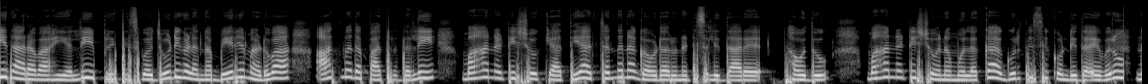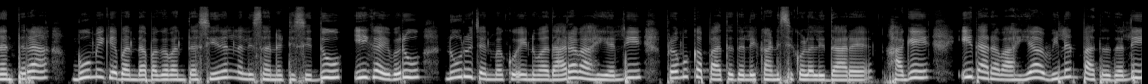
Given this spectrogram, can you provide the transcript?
ಈ ಧಾರಾವಾಹಿಯಲ್ಲಿ ಪ್ರೀತಿಸುವ ಜೋಡಿಗಳನ್ನು ಬೇರೆ ಮಾಡುವ ಆತ್ಮದ ಪಾತ್ರದಲ್ಲಿ ಮಹಾನಟಿ ಶೋ ಖ್ಯಾತಿಯ ಚಂದನ ಗೌಡರು ನಟಿಸಲಿದ್ದಾರೆ. ಹೌದು, ಮಹಾನಟಿ ಶೋನ ಮೂಲಕ ಗುರುತಿಸಿಕೊಂಡಿದ್ದ ಇವರು ನಂತರ ಭೂಮಿಗೆ ಬಂದ ಭಗವಂತ ಸೀರಿಯಲ್ನಲ್ಲಿ ಸಹ ನಟಿಸಿದ್ದು, ಈಗ ಇವರು ನೂರು ಜನ್ಮಕ್ಕೂ ಎನ್ನುವ ಧಾರಾವಾಹಿಯಲ್ಲಿ ಪ್ರಮುಖ ಪಾತ್ರದಲ್ಲಿ ಕಾಣಿಸಿಕೊಳ್ಳಲಿದ್ದಾರೆ. ಹಾಗೆ ಈ ಧಾರಾವಾಹಿಯ ವಿಲನ್ ಪಾತ್ರದಲ್ಲಿ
